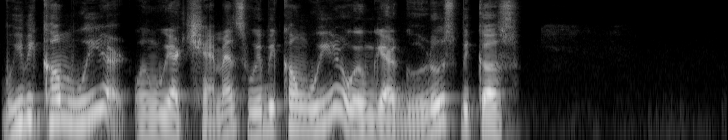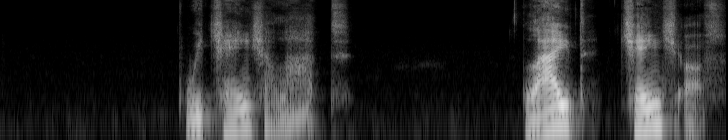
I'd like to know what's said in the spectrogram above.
we become weird when we are shamans. We become weird when we are gurus because we change a lot Light change us.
